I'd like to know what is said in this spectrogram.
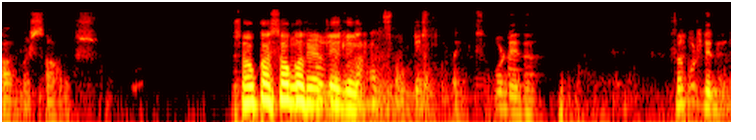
चौकस चौकस. सपोर्ट येतं सपोर्ट येतं चौकस चौकस टेन्शन घेऊ नको नाही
